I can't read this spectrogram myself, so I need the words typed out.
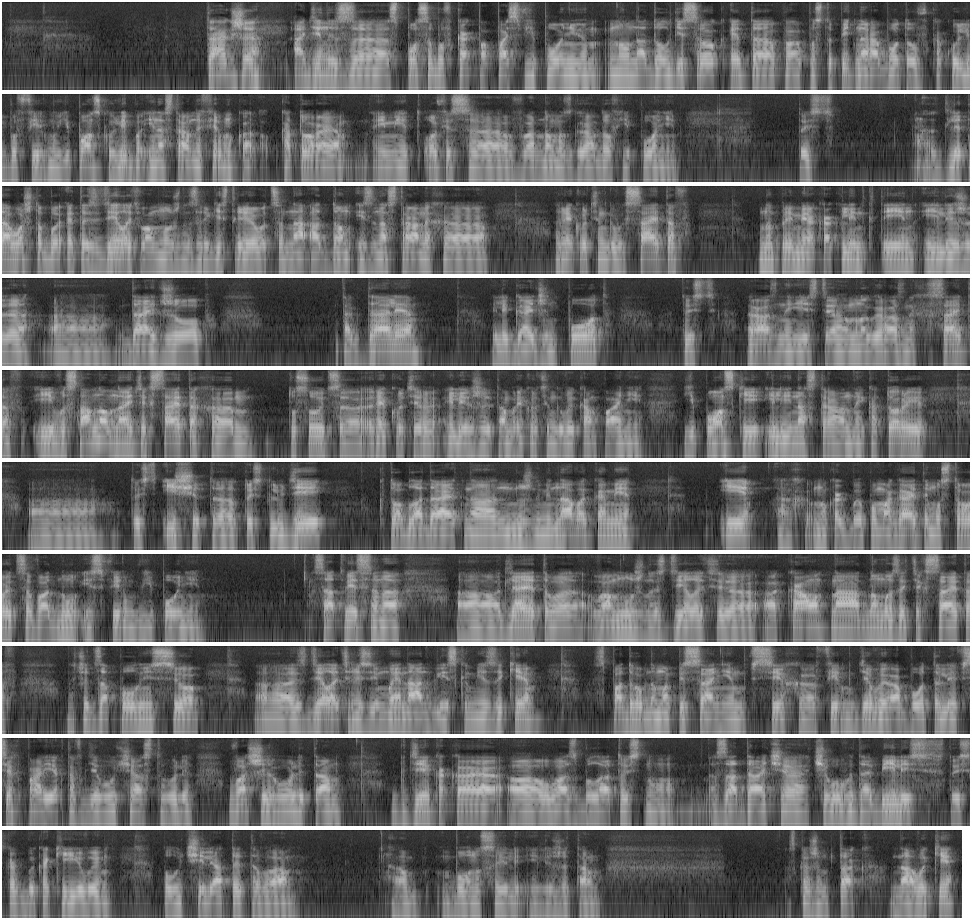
Также один из э, способов, как попасть в Японию но на долгий срок, это поступить на работу в какую-либо фирму японскую, либо иностранную фирму, которая имеет офис э, в одном из городов Японии. То есть для того, чтобы это сделать, вам нужно зарегистрироваться на одном из иностранных э, рекрутинговых сайтов, например, как LinkedIn или же DaiJob, и так далее, или Gaijin Pod, то есть разные есть, э, много разных сайтов, и в основном на этих сайтах э, тусуются рекрутеры или же там рекрутинговые компании, японские или иностранные, которые э, то есть ищут то есть людей, кто обладает нужными навыками и ну, как бы помогает им устроиться в одну из фирм в Японии. Соответственно, а, для этого вам нужно сделать э, аккаунт на одном из этих сайтов, значит, заполнить все, а, сделать резюме на английском языке с подробным описанием всех э, фирм, где вы работали, всех проектов, где вы участвовали, вашей роли там, где какая а, у вас была, то есть, ну, задача, чего вы добились, то есть, как бы, какие вы получили от этого а, бонусы или, или же там, скажем так, навыки.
